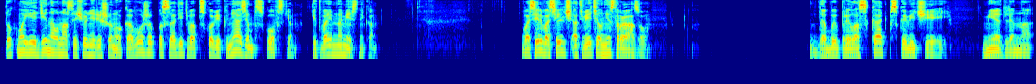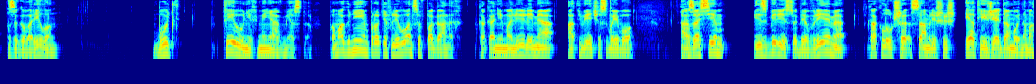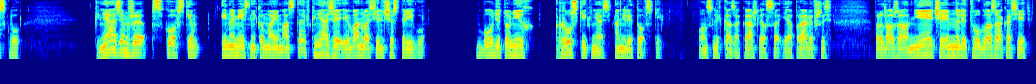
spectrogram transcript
Только мы едино у нас еще не решено, кого же посадить в Пскове князем псковским и твоим наместником. Василий Васильевич ответил не сразу. «Дабы приласкать псковичей», — медленно заговорил он, — «будь ты у них меня вместо. Помогни им против ливонцев поганых, как они молили мя от веча своего. А засим избери себе время, как лучше сам решишь, и отъезжай домой на Москву. Князем же псковским и наместником моим оставь князя Иван Васильевича Стригу. Будет у них русский князь, а не литовский». Он слегка закашлялся и, оправившись, продолжал «Нече им на Литву глаза косить.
